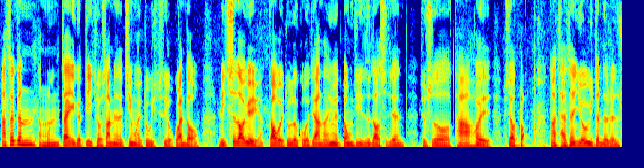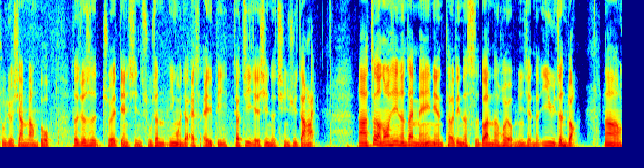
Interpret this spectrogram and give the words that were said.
那这跟我们在一个地球上面的经纬度是有关的哦。离赤道越远，高纬度的国家呢，因为冬季日照时间就是说它会比较短，那产生忧郁症的人数就相当多。这就是属于典型，俗称英文叫 SAD，叫季节性的情绪障碍。那这种东西呢，在每一年特定的时段呢，会有明显的抑郁症状。那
